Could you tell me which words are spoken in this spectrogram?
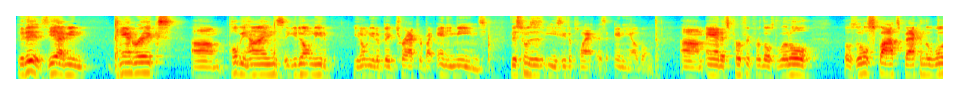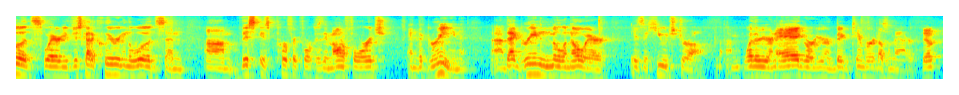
It is, yeah. I mean, hand rakes, um, pull behinds. You don't need you don't need a big tractor by any means. This one's as easy to plant as any of them, um, and it's perfect for those little those little spots back in the woods where you've just got a clearing in the woods, and um, this is perfect for because the amount of forage and the green, uh, that green in the middle of nowhere is a huge draw. Um, whether you're an ag or you're in big timber, it doesn't matter. Yep.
